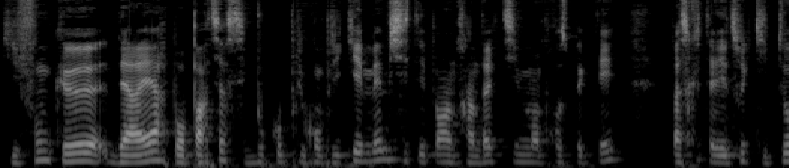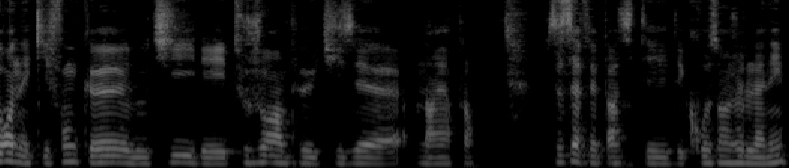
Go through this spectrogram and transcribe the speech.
qui font que derrière pour partir c'est beaucoup plus compliqué même si tu n'es pas en train d'activement prospecter parce que tu as des trucs qui tournent et qui font que l'outil il est toujours un peu utilisé euh, en arrière-plan. Ça ça fait partie des gros enjeux de l'année.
